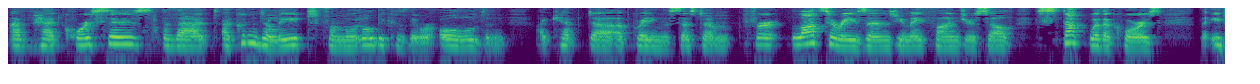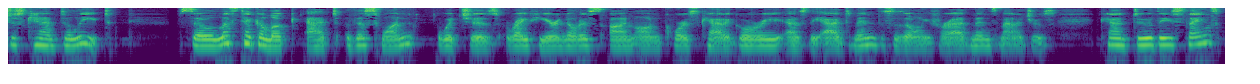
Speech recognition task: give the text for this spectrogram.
I've had courses that I couldn't delete from Moodle because they were old and I kept uh, upgrading the system. For lots of reasons, you may find yourself stuck with a course that you just can't delete. So let's take a look at this one, which is right here. Notice I'm on course category as the admin. This is only for admins. Managers can't do these things.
